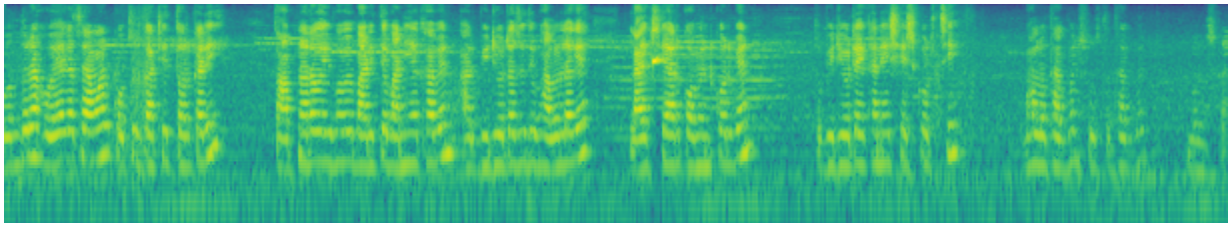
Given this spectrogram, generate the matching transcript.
বন্ধুরা, হয়ে গেছে আমার কচুর কাঠির তরকারি। তো আপনারাও এইভাবে বাড়িতে বানিয়ে খাবেন। আর ভিডিওটা যদি ভালো লাগে লাইক শেয়ার কমেন্ট করবেন। তো ভিডিওটা এখানেই শেষ করছি। ভালো থাকবেন, সুস্থ থাকবেন। নমস্কার।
